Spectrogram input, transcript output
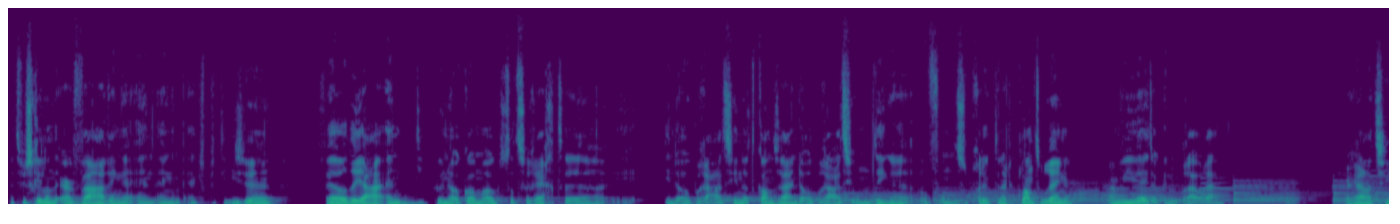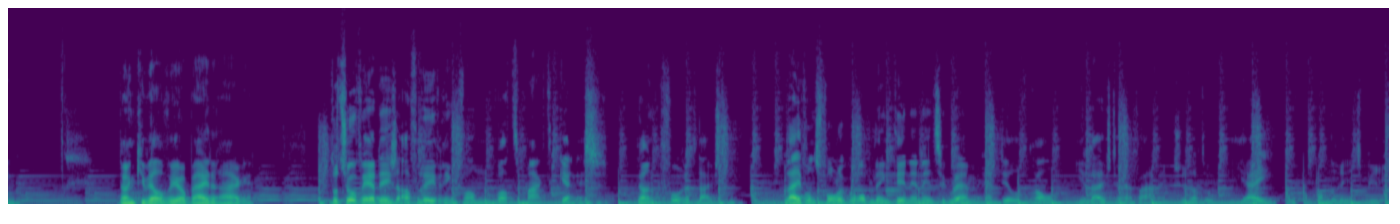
met verschillende ervaringen en, en expertisevelden. Ja, en die kunnen ook, komen ook tot zijn recht in de operatie. En dat kan zijn de operatie om dingen of om onze producten naar de klant te brengen. Maar wie weet ook in de brouwerij. We gaan het zien. Dankjewel voor jouw bijdrage. Tot zover deze aflevering van Wat maakt kennis. Dank voor het luisteren. Blijf ons volgen op LinkedIn en Instagram en deel vooral je luisterervaring, zodat ook jij anderen inspireert.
